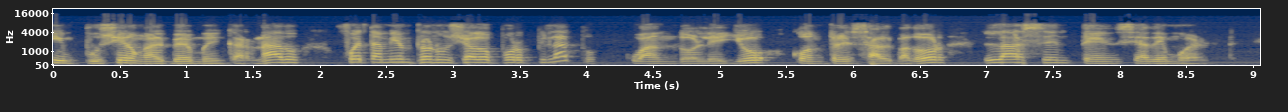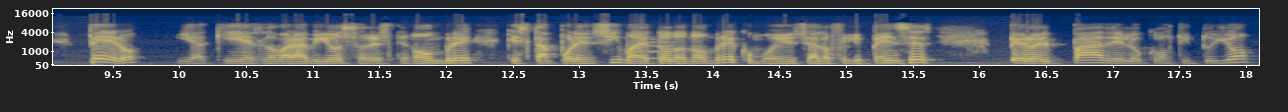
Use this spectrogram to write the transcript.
impusieron al verbo encarnado, fue también pronunciado por Pilato cuando leyó contra el Salvador la sentencia de muerte. Pero, y aquí es lo maravilloso de este nombre, que está por encima de todo nombre, como dice a los filipenses, pero el Padre lo constituyó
